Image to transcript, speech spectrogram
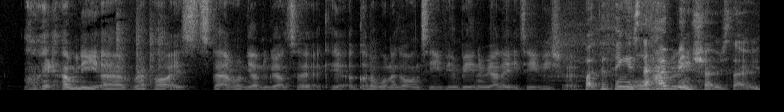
like, how many uh, rap artists that are on the underground say okay, are gonna want to go on TV and be in a reality TV show. But the thing is, Or there have many- been shows though.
